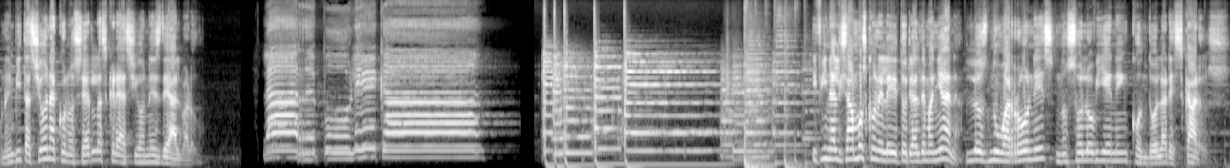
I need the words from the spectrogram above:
una invitación a conocer las creaciones de Álvaro. La República. Y finalizamos con el editorial de mañana. Los nubarrones no solo vienen con dólares caros.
